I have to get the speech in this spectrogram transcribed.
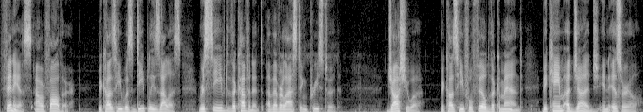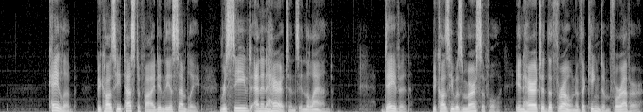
Phinehas, our father, because he was deeply zealous, received the covenant of everlasting priesthood. Joshua, because he fulfilled the command, became a judge in Israel. Caleb, because he testified in the assembly, received an inheritance in the land. David, because he was merciful, inherited the throne of the kingdom forever.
